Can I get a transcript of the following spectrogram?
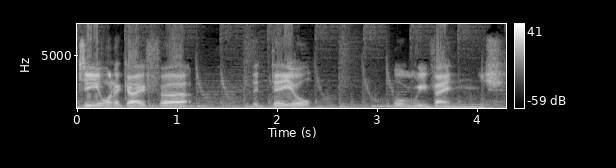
Do you want to go for the deal or revenge?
